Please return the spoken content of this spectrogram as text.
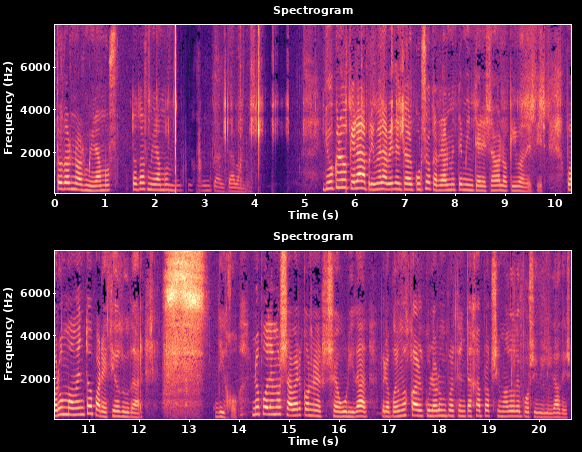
Todos nos miramos, todos miramos muy fijamente al tábano. Yo creo que era la primera vez en todo el curso que realmente me interesaba lo que iba a decir. Por un momento pareció dudar. Dijo, no podemos saber con seguridad, pero podemos calcular un porcentaje aproximado de posibilidades.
